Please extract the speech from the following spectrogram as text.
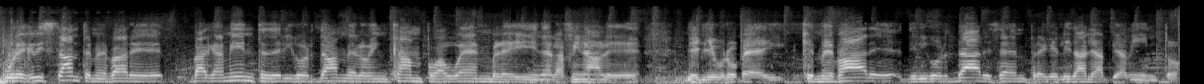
Pure Cristante mi pare vagamente di ricordarmelo in campo a Wembley nella finale degli europei, che mi pare di ricordare sempre che l'Italia abbia vinto,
